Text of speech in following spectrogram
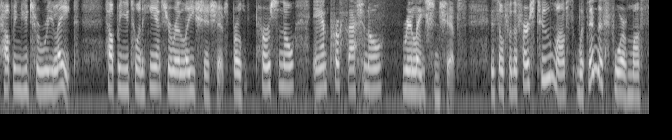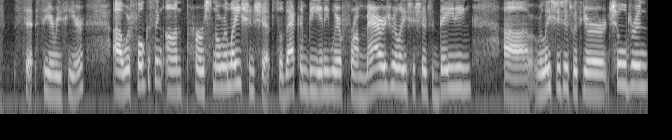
helping you to relate, helping you to enhance your relationships, both personal and professional relationships. And so, for the first two months within this four months series here, uh, we're focusing on personal relationships. So, that can be anywhere from marriage relationships, dating, uh, relationships with your children,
